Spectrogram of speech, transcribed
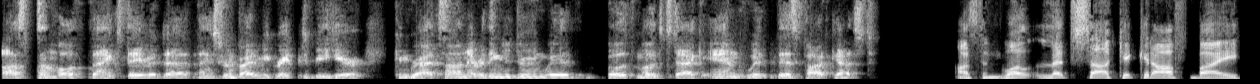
Awesome. Well, thanks, David. Uh, thanks for inviting me. Great to be here. Congrats on everything you're doing with both ModeStack and with this podcast. Awesome. Well, let's uh, kick it off by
